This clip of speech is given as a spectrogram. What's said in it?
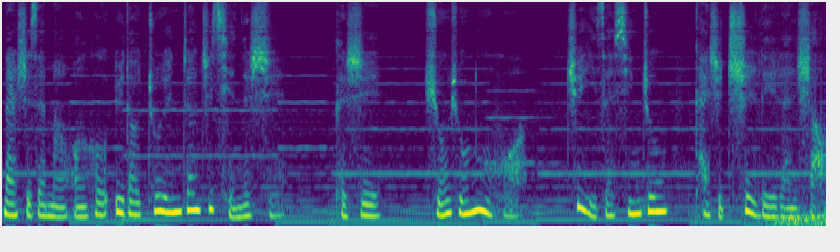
那是在马皇后遇到朱元璋之前的事，可是熊熊怒火却已在心中开始炽烈燃烧。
